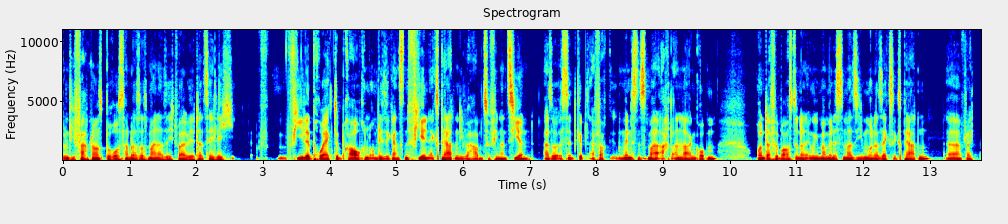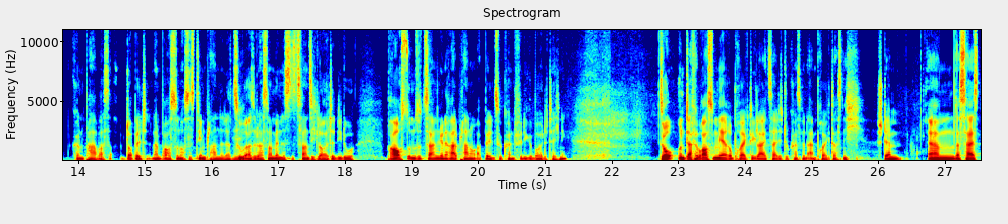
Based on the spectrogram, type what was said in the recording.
und die Fachplanungsbüros haben das aus meiner Sicht, weil wir tatsächlich viele Projekte brauchen, um diese ganzen vielen Experten, die wir haben, zu finanzieren. Also es sind, gibt einfach mindestens mal acht Anlagengruppen und dafür brauchst du dann irgendwie mal mindestens mal sieben oder sechs Experten. Äh, vielleicht können ein paar was doppelt. Dann brauchst du noch Systemplaner dazu. Mhm. Also du hast mal mindestens 20 Leute, die du brauchst, um sozusagen Generalplanung abbilden zu können für die Gebäudetechnik. So, und dafür brauchst du mehrere Projekte gleichzeitig. Du kannst mit einem Projekt das nicht stemmen. Ähm, das heißt,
